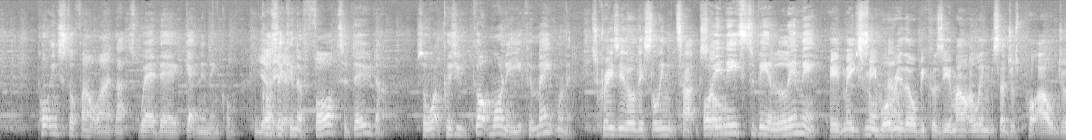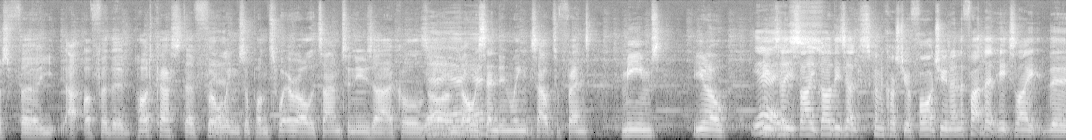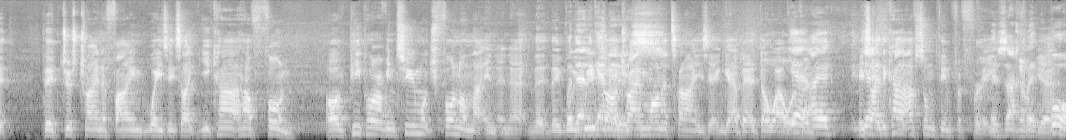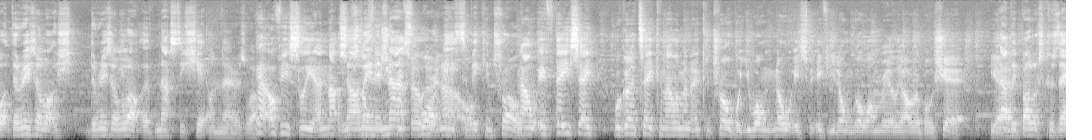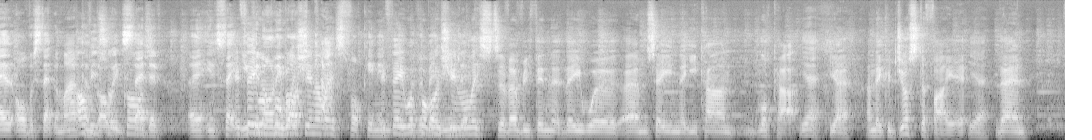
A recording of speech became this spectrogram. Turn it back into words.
putting stuff out like that's where they're getting an income Yeah, because they yeah. can afford to do that. So what? Because you've got money, you can make money, It's crazy though. This link tax. but though, it needs to be a limit. It makes me worry though because the amount of links I just put out just for uh, for the podcast, I throw Yeah. links up on Twitter all the time to news articles, Yeah, or I'm yeah, always yeah. sending links out to friends, memes. You know, Yeah, it's, it's it's- like God, it's, it's going to cost you a fortune, and the fact that it's like the they're just trying to find ways. It's like you can't have fun. Or people are having too much fun on that internet. That they, But we, we've got to try and monetize it and get a bit of dough out Yeah, of it. It's yeah, like they can't I- have something for free. Exactly, Yeah. but there is a lot of sh- there is a lot of nasty shit on there as well. Yeah, obviously, and that's You the know what stuff I mean? And that's what needs to out. be controlled. Now, if they say we're going to take an element of control, but you won't notice if you don't go on really horrible shit, yeah. That'd be bollocks because they overstep the mark and go Obviously, of instead of uh, instead if you they can were only watch publishing a list, fucking in, if they were with a bit of publishing lists of everything that they were um, saying that you can't look at, Yeah. yeah, and they could justify it, Yeah. then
